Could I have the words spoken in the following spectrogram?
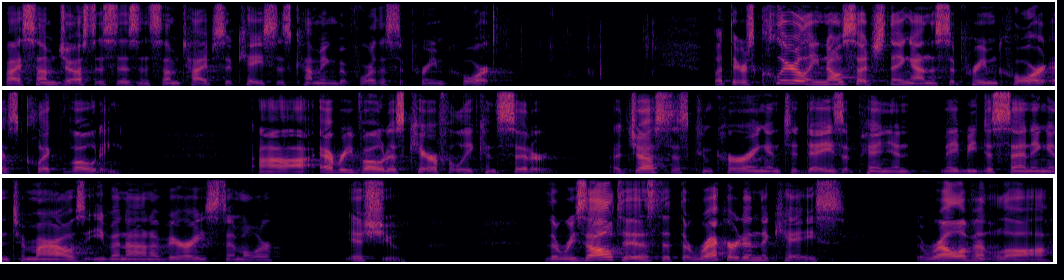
by some justices in some types of cases coming before the Supreme Court. But there's clearly no such thing on the Supreme Court as clique voting. Uh, every vote is carefully considered. A justice concurring in today's opinion may be dissenting in tomorrow's, even on a very similar issue. The result is that the record in the case, the relevant law,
